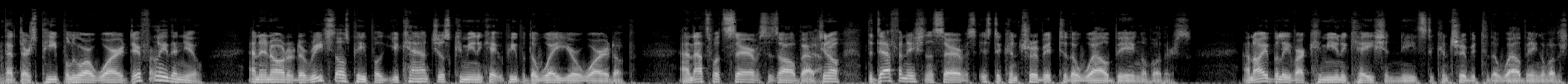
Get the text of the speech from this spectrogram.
that there's people who are wired differently than you. And in order to reach those people, you can't just communicate with people the way you're wired up. And that's what service is all about. You know, the definition of service is to contribute to the well being of others. And I believe our communication needs to contribute to the well being of others.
